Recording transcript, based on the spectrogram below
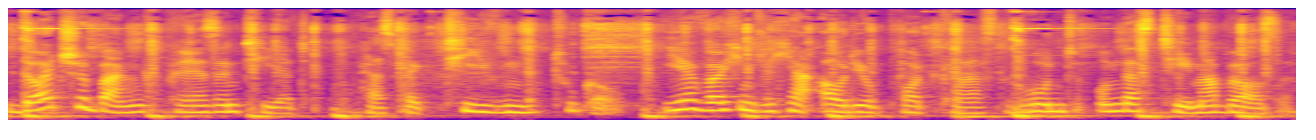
Deutsche Bank präsentiert Perspektiven to go. Ihr wöchentlicher Audiopodcast rund um das Thema Börse.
